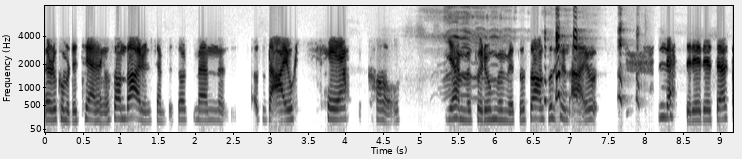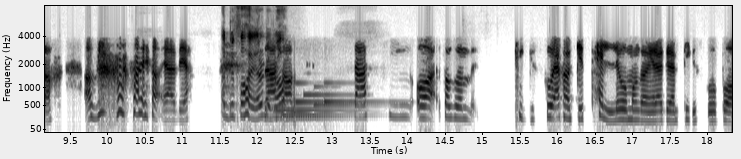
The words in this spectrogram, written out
det kommer til trening og sånn, da er hun kjempestolt. Men altså, det er jo helt kaos hjemme på rommet mitt og sånn, så hun er jo lettere irritert, da. Altså, ja, jeg vet. Du får høre det Det nå. sånn, det er ting og sånn som piggsko. Jeg kan ikke telle hvor mange ganger jeg har glemt piggsko på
